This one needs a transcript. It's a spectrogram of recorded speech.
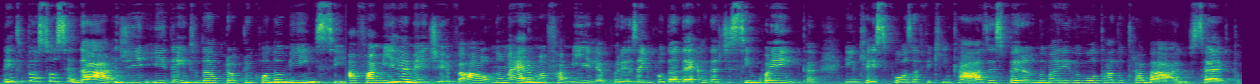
dentro da sociedade e dentro da própria economia em si. A família medieval não era uma família, por exemplo, da década de 50, em que a esposa fica em casa esperando o marido voltar do trabalho, certo?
